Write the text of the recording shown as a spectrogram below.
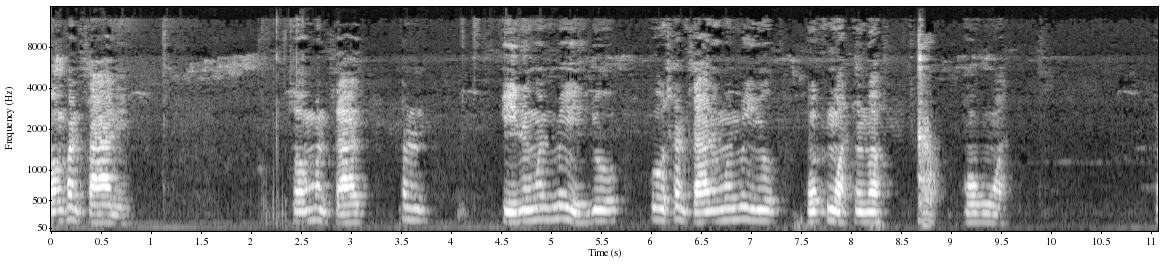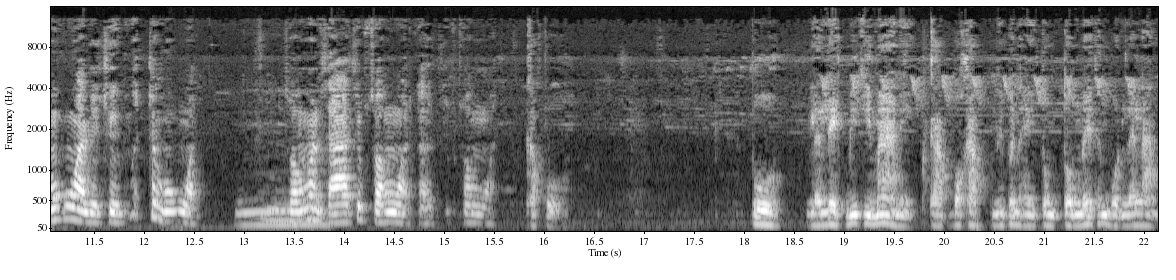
องพรรษานี่ สองพรรษามันปีหนึงมันมีอยู่โอ้พรรษาหนึงมันมีอยู่หกงวดแมันบ่ครับหกงวดหกงวดนี่ถือหมดทั้งหกงวดอืมสองพรรษาสิบสองงวดกับสิบสองงวดครับปูปูแล้วเลขมีที่มานี่กลับบ่ครับหรือเป็นให้ตรงๆได้ทั้งบนและล่าง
